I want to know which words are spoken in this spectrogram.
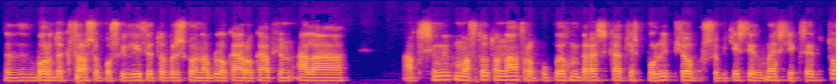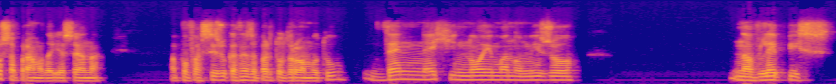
Δεν μπορώ να το εκφράσω πόσο ηλίθιο το βρίσκω να μπλοκάρω κάποιον, αλλά από τη στιγμή που με αυτόν τον άνθρωπο που έχουμε περάσει κάποιες πολύ πιο προσωπικές στιγμές και ξέρει τόσα πράγματα για σένα, αποφασίζει ο καθένας να πάρει το δρόμο του, δεν έχει νόημα νομίζω να βλέπεις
